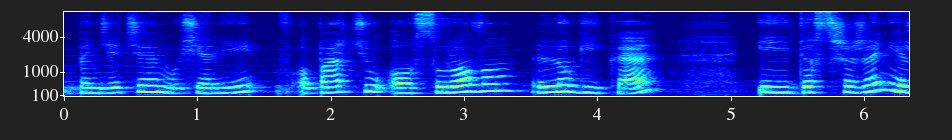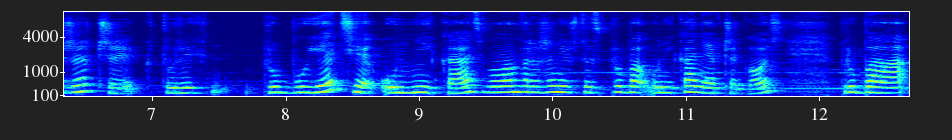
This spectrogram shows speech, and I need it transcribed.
będziecie musieli w oparciu o surową logikę i dostrzeżenie rzeczy, których próbujecie unikać, bo mam wrażenie, że to jest próba unikania czegoś, próba,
